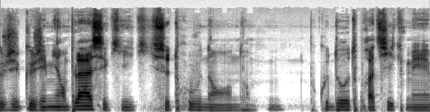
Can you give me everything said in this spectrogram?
j'ai mis en place et qui, se trouve dans, dans beaucoup d'autres pratiques, mais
